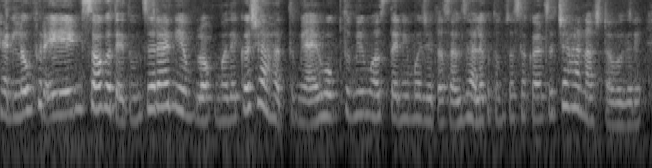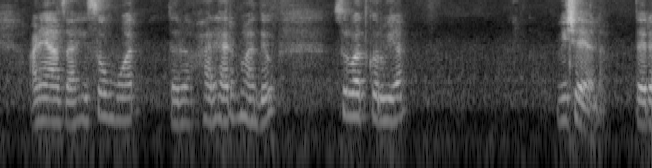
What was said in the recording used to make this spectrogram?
हॅलो फ्रेंड स्वागत आहे तुमचं राणी ब्लॉगमध्ये कसे आहात तुम्ही? आय होप तुम्ही मस्त आणि मजेत असाल. झालं का तुमचा सकाळचा चहा नाश्ता वगैरे? आणि आज आहे सोमवार तर हर हर महादेव. सुरुवात करूया विषयाला. तर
